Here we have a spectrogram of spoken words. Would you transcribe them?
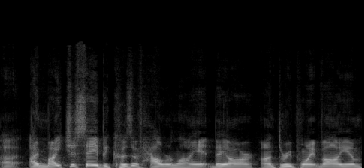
Uh, I might just say because of how reliant they are on three point volume,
